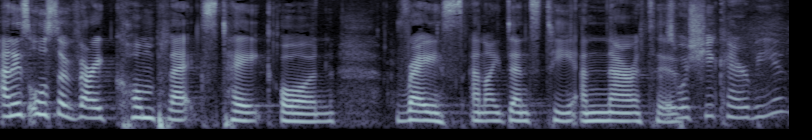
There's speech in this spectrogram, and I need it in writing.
And it's also a very complex take on race and identity and narrative. So was she Caribbean?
